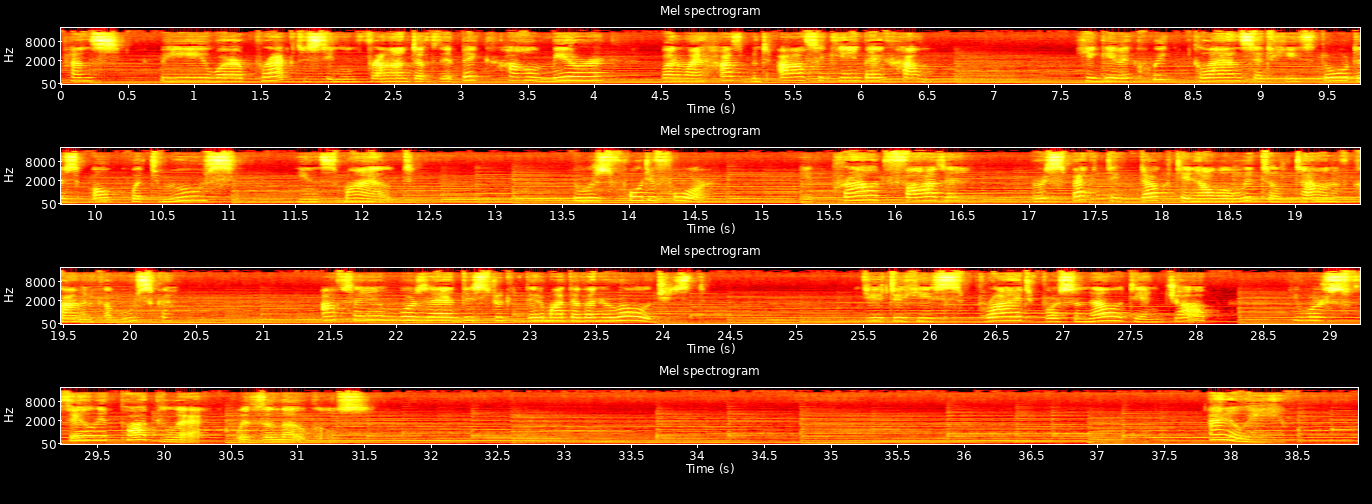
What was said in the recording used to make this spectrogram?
Hence, we were practicing in front of the big hall mirror when my husband Arthur came back home. He gave a quick glance at his daughter's awkward moves and smiled. He was 44, a proud father respected doctor in our little town of Kamenka-Buzka. After he was a district dermatovenerologist. Due to his bright personality and job, he was fairly popular with the locals. Anyway,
